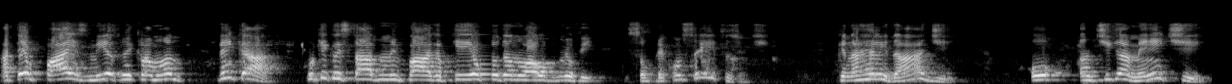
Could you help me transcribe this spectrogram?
até pais mesmo reclamando, vem cá, por que, que o Estado não me paga? Porque eu estou dando aula para meu filho. São preconceitos, gente. Porque, na realidade, o, antigamente,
